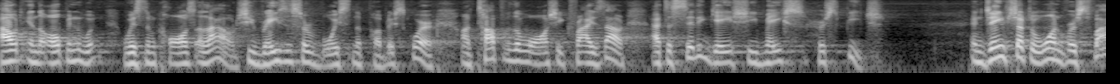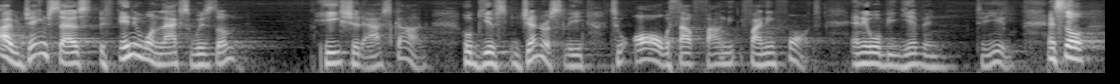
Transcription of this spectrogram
Out in the open, wisdom calls aloud. She raises her voice in the public square. On top of the wall, she cries out. At the city gate, she makes her speech. In James chapter 1, verse 5, James says, If anyone lacks wisdom, he should ask God, who gives generously to all without finding fault, and it will be given to you. And so,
